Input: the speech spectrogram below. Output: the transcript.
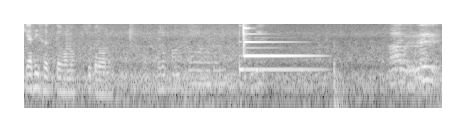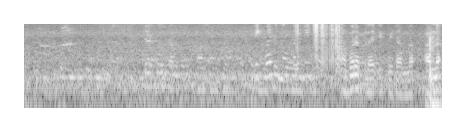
ક્યાંથી સર્ચ કરવાનું? શું કરવાનું? રિક્વેસ્ટ મોકલવી છે. હા બરાબર એક મિનિટ આમના આમના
